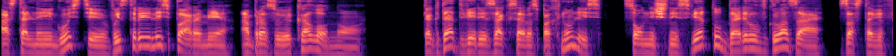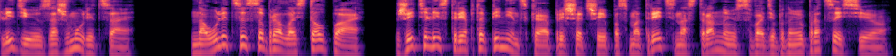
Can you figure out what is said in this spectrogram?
Остальные гости выстроились парами, образуя колонну. Когда двери ЗАГСа распахнулись, солнечный свет ударил в глаза, заставив Лидию зажмуриться. На улице собралась толпа, жители Стрептопенинска, пришедшие посмотреть на странную свадебную процессию.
